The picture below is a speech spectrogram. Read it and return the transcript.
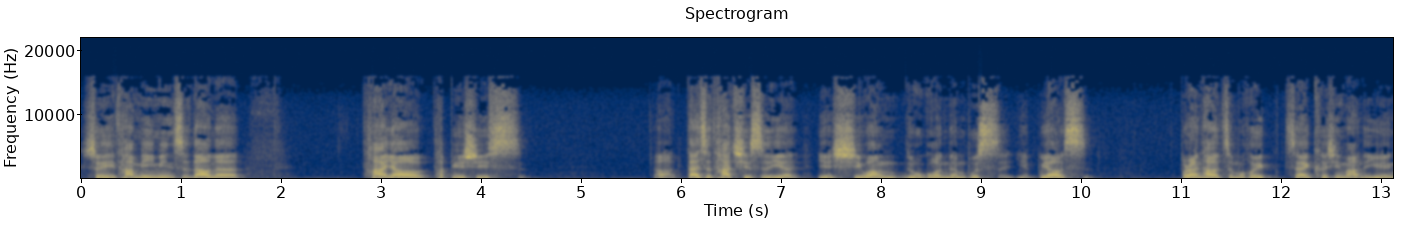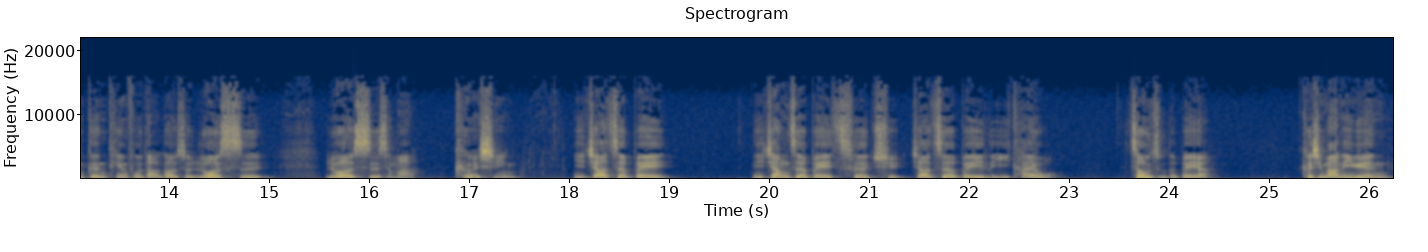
所以他明明知道呢，他要他必须死啊，但是他其实也也希望，如果能不死，也不要死，不然他怎么会在克西马尼园跟天父祷告说：若是若是什么可行，你叫这杯。你将这杯撤去，叫这杯离开我，咒诅的杯啊！克西马尼园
